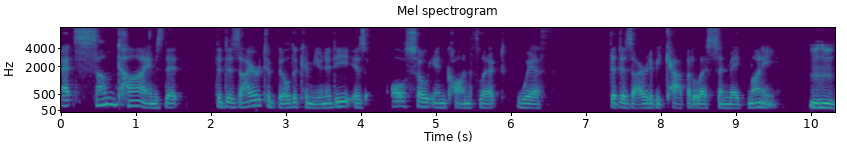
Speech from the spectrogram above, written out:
at some times that the desire to build a community is also in conflict with the desire to be capitalists and make money. Mm-hmm.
